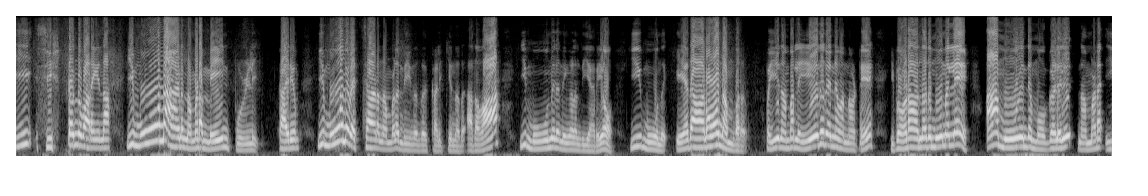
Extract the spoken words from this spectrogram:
ഈ ശിഷ്ടം എന്ന് പറയുന്ന ഈ മൂന്നാണ് നമ്മുടെ മെയിൻ പുള്ളി. കാര്യം ഈ മൂന്ന് വെച്ചാണ് നമ്മൾ എന്ത് ചെയ്യുന്നത്? കളിക്കുന്നത്. അഥവാ ഈ മൂന്നിന് നിങ്ങൾ എന്ത് ചെയ്യുക അറിയോ? ഈ മൂന്ന്. ഏതാണോ നമ്പർ ഇപ്പൊ ഈ നമ്പറിൽ ഏത് തന്നെ വന്നോട്ടെ? ഇപ്പൊ ഇവിടെ വന്നത് മൂന്നല്ലേ? ആ മൂന്നിന്റെ മുകളിൽ നമ്മുടെ ഈ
